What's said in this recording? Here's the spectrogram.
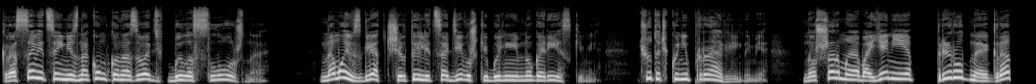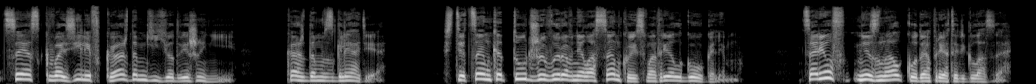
Красавицей незнакомку назвать было сложно. На мой взгляд, черты лица девушки были немного резкими, чуточку неправильными, но шарм и обаяние, природная грация сквозили в каждом ее движении, каждом взгляде. Стеценко тут же выровнял осанку и смотрел гоголем. Царев не знал, куда прятать глаза.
